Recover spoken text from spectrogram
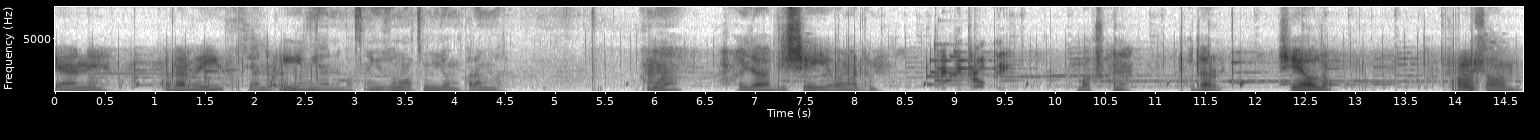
Yani o kadar da iyiyiz. Yani iyiyim yani. Baksana 116 milyon param var. Ama hala bir şey yapamadım. Baksana. O kadar şey aldım. Ama şu an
